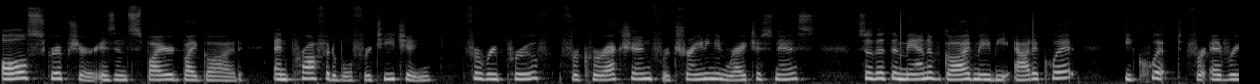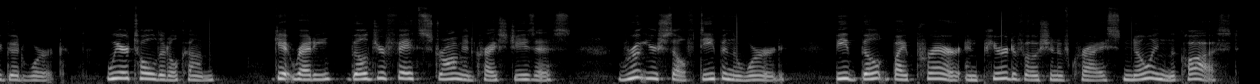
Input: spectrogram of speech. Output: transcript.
All Scripture is inspired by God and profitable for teaching, for reproof, for correction, for training in righteousness, so that the man of God may be adequate, equipped for every good work. We are told it'll come. Get ready, build your faith strong in Christ Jesus, root yourself deep in the Word. Be built by prayer and pure devotion of Christ, knowing the cost.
